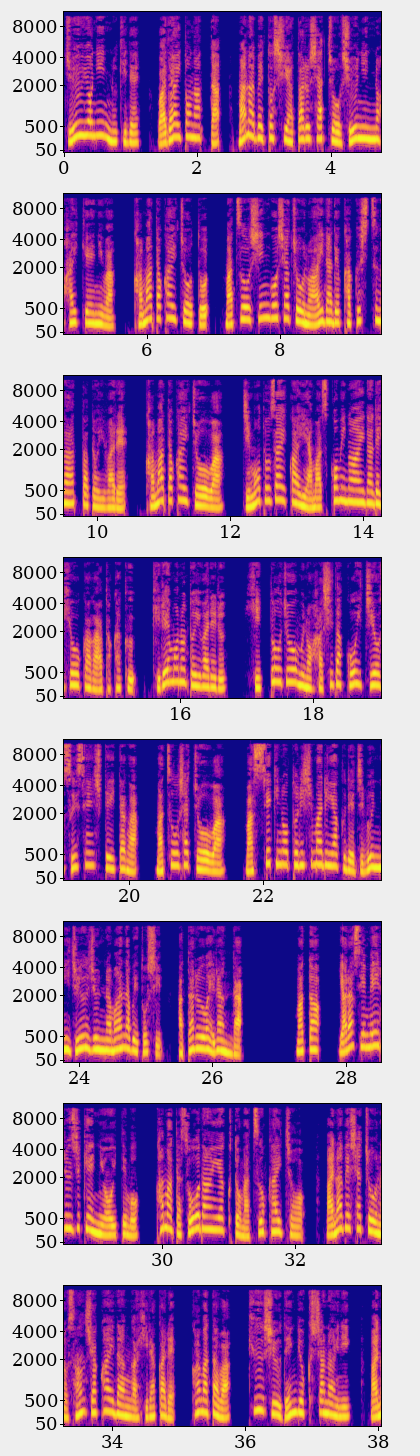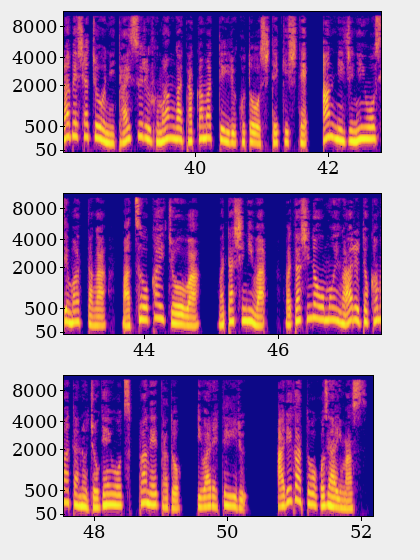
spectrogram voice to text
14人抜きで話題となった真鍋俊当たる社長就任の背景には、鎌田会長と松尾慎吾社長の間で確執があったと言われ、鎌田会長は地元財界やマスコミの間で評価が高く、切れ者と言われる筆頭常務の橋田光一を推薦していたが、松尾社長は、末席の取締役で自分に従順な真鍋俊、当たるを選んだ。また、やらせメール事件においても、鎌田相談役と松尾会長、真鍋社長の三者会談が開かれ、鎌田は、九州電力社内に、真鍋社長に対する不満が高まっていることを指摘して、案に辞任を迫ったが、松尾会長は、私には私の思いがあると鎌田の助言を突っぱねたと言われている。ありがとうございます。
